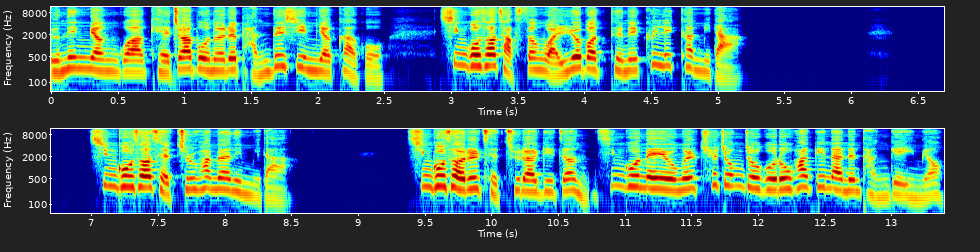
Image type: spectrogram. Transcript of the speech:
은행명과 계좌번호를 반드시 입력하고 신고서 작성 완료 버튼을 클릭합니다. 신고서 제출 화면입니다. 신고서를 제출하기 전 신고 내용을 최종적으로 확인하는 단계이며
